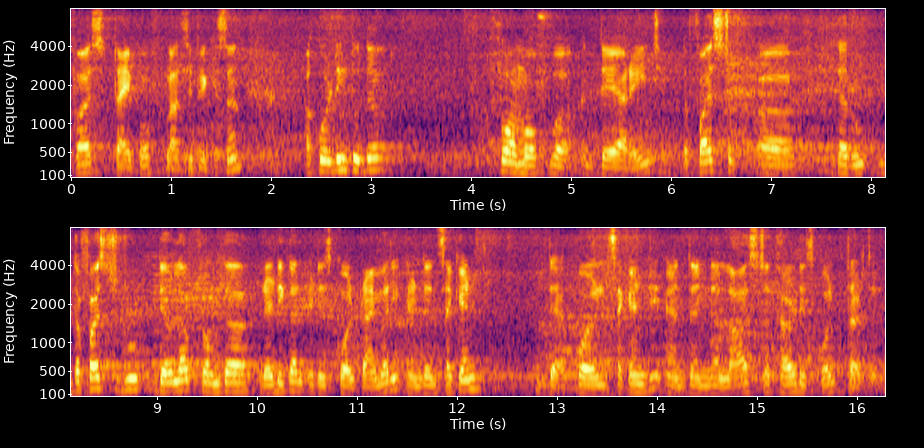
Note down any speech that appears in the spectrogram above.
First type of classification according to the form of uh, they arrange the first uh, the root the first root developed from the radicle it is called primary and then second they are called secondary and then the last third is called tertiary.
